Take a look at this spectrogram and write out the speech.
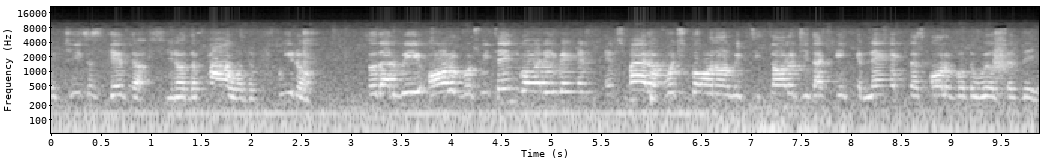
that Jesus gave us, you know, the power, the freedom, so that we, all of us, we thank God even in spite of what's going on with technology that can connect us all over the world today.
